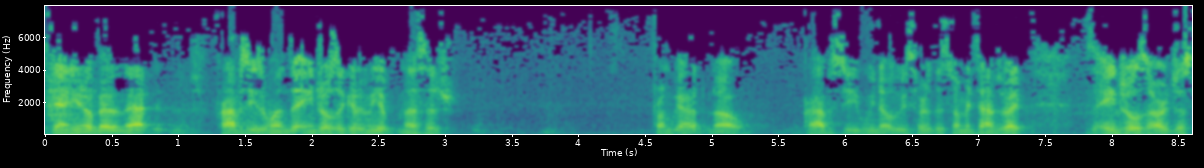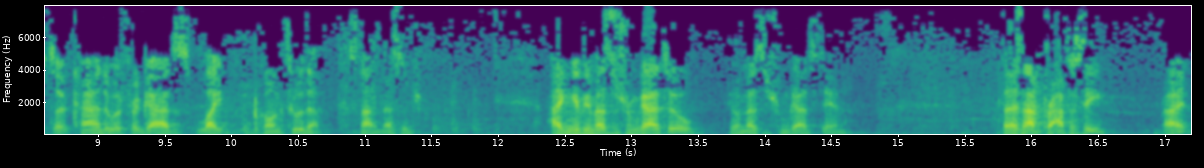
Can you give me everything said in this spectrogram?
Stan, you know better than that. Prophecy is when the angels are giving me a message from God? No. Prophecy, we know, we've heard this so many times, right? The angels are just a conduit for God's light going through them. It's not a message. I can give you a message from God too. You have a message from God, Stan? That's not prophecy, right?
